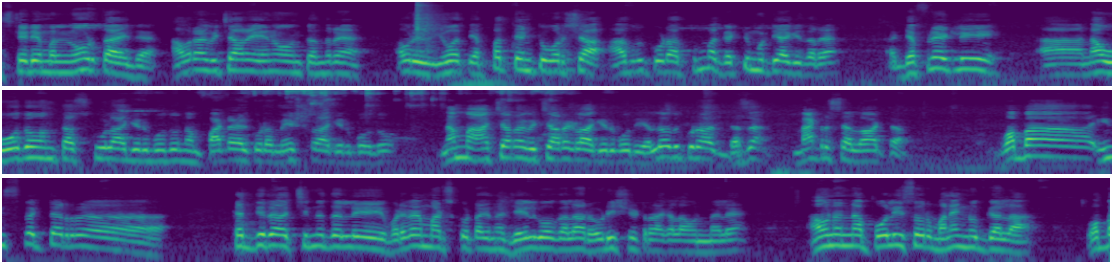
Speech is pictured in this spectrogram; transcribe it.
ಸ್ಟೇಡಿಯಂ ಅಲ್ಲಿ ನೋಡ್ತಾ ಇದ್ದೆ. ಅವರ ವಿಚಾರ ಏನು ಅಂತಂದ್ರೆ ಅವರು ಇವತ್ತು ಎಪ್ಪತ್ತೆಂಟು ವರ್ಷ ಆದ್ರೂ ಕೂಡ ತುಂಬಾ ಗಟ್ಟಿಮುಟ್ಟಿಯಾಗಿದ್ದಾರೆ. ಡೆಫಿನೆಟ್ಲಿ ನಾವು ಓದೋವಂಥ ಸ್ಕೂಲ್ ಆಗಿರ್ಬೋದು, ನಮ್ಮ ಪಾಠ ಕೂಡ ಮೇಷ್ಟ್ರು ಆಗಿರ್ಬೋದು, ನಮ್ಮ ಆಚಾರ ವಿಚಾರಗಳಾಗಿರ್ಬೋದು, ಎಲ್ಲದೂ ಕೂಡ ಡಸ ಮ್ಯಾಟ್ರಸ್ ಅ ಲಾಟ್ ಒಬ್ಬ ಇನ್ಸ್ಪೆಕ್ಟರ್ ಕದ್ದಿರೋ ಚಿನ್ನದಲ್ಲಿ ಒಡವೆ ಮಾಡಿಸ್ಕೊಟ್ಟಾಗ ಜೈಲಿಗೆ ಹೋಗಲ್ಲ ರೌಡಿ ಶೀಟರ್ ಆಗಲ್ಲ ಅವನ ಮೇಲೆ. ಅವನನ್ನ ಪೊಲೀಸರು ಮನೆಗೆ ನುಗ್ಗಲ್ಲ. ಒಬ್ಬ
